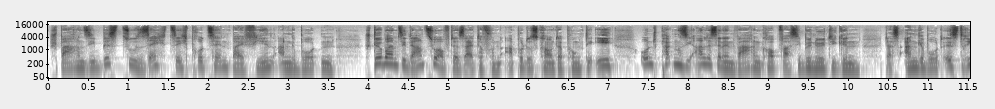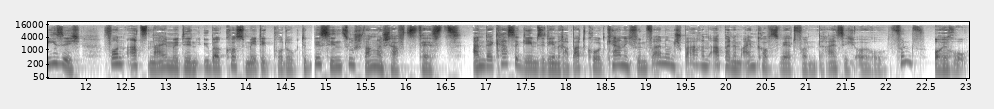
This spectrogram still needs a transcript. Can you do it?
sparen Sie bis zu 60% bei vielen Angeboten. Stöbern Sie dazu auf der Seite von apodiscounter.de und packen Sie alles in den Warenkorb, was Sie benötigen. Das Angebot ist riesig, von Arzneimitteln über Kosmetikprodukte bis hin zu Schwangerschaftstests. An der Kasse geben Sie den Rabattcode Kernig5 ein und sparen ab einem Einkaufswert von 30 Euro 5 Euro.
